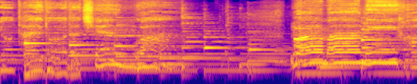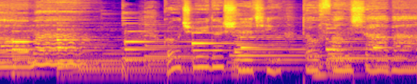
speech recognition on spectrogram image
有太多的牵挂。妈妈，你好吗？过去的事情都放下吧。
